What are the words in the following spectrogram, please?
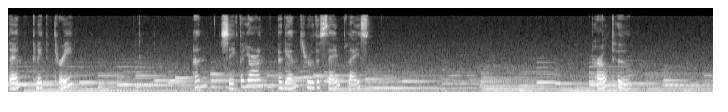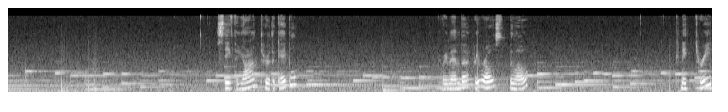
Then knit 3 and seek the yarn again through the same place. Purl 2 Seek the yarn through the cable. Remember 3 rows below. Knit 3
